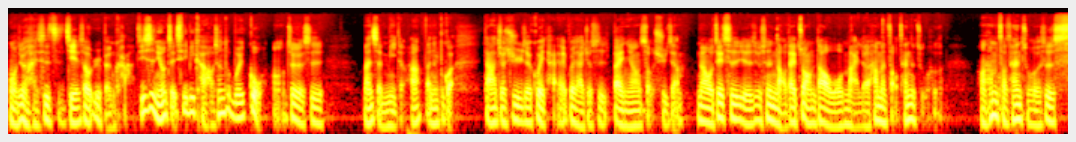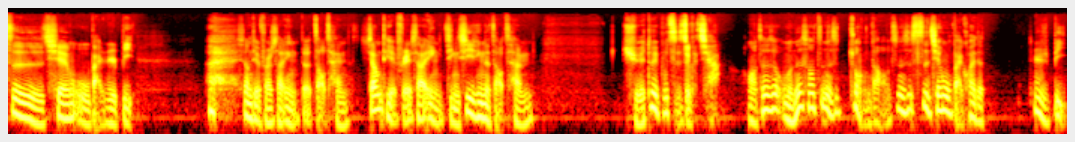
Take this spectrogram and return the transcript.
我，就还是只接受日本卡，即使你用 JCB 卡，好像都不会过哦。这个是蛮神秘的啊，反正不管，大家就去这柜台，柜台就是办一样手续这样。那我这次也就是脑袋撞到，我买了他们早餐的组合，哦，他们早餐组合是四千五百日币。唉，香铁 First In 的早餐，香铁 First In 锦糸町的早餐，绝对不止这个价哦！真的是，我那时候真的是撞到，真的是四千五百块的日币，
